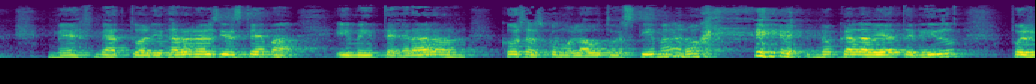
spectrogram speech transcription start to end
me, actualizaron el sistema y me integraron cosas como la autoestima, ¿no? que nunca la había tenido, pues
